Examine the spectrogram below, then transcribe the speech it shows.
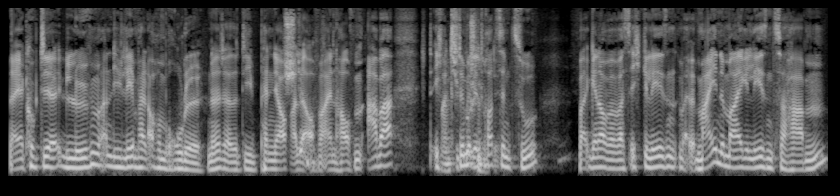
Naja, guck dir Löwen an, die leben halt auch im Rudel, ne? Also die pennen ja auch Stimmt. alle auf einen Haufen. Aber ich Manche stimme dir trotzdem zu, weil genau, weil was ich gelesen, meine mal gelesen zu haben,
